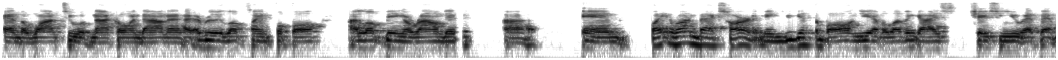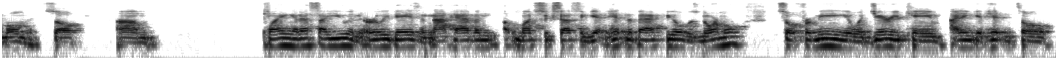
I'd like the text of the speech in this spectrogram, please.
and the want to of not going down. And I, I really love playing football. I love being around it, uh, and playing running backs hard. I mean, you get the ball and you have 11 guys chasing you at that moment. So. Um, playing at SIU in the early days and not having much success and getting hit in the backfield was normal. So for me, you know, when Jerry came, I didn't get hit until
